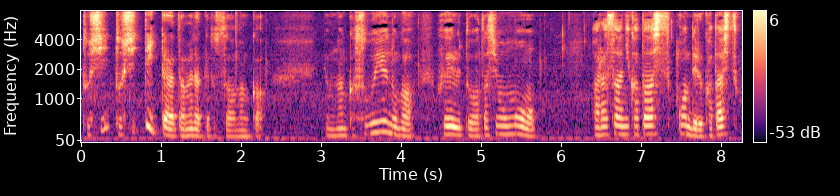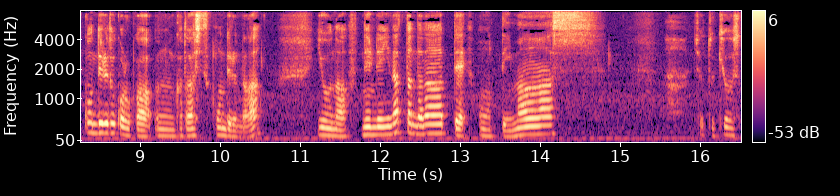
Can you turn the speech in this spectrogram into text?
年年って言ったらダメだけどさなんかでもなんかそういうのが増えると私ももうアラサーに片足突っ込んでる片足突っ込んでるどころかうん片足突っ込んでるんだな。ような年齢になったんだなって思っています。ちょっと今日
